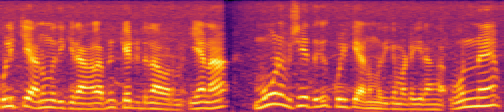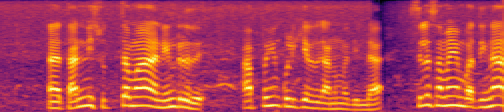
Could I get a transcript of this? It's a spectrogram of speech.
குளிக்க அனுமதிக்கிறாங்களா அப்படின்னு கேட்டுட்டு தான் வரணும். ஏன்னா மூணு விஷயத்துக்கு குளிக்க அனுமதிக்க மாட்டேங்கிறாங்க. ஒன்று தண்ணி சுத்தமாக நின்றுது. அப்பயும் குளிக்கிறதுக்கு அனுமதி இல்லை. சில சமயம் பார்த்தீங்கன்னா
